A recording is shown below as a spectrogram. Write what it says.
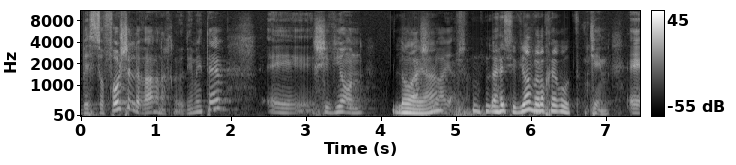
בסופו של דבר, אנחנו יודעים היטב, אה, שוויון לא היה, לא היה שם. לא היה שוויון ולא חירות. כן. אה,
